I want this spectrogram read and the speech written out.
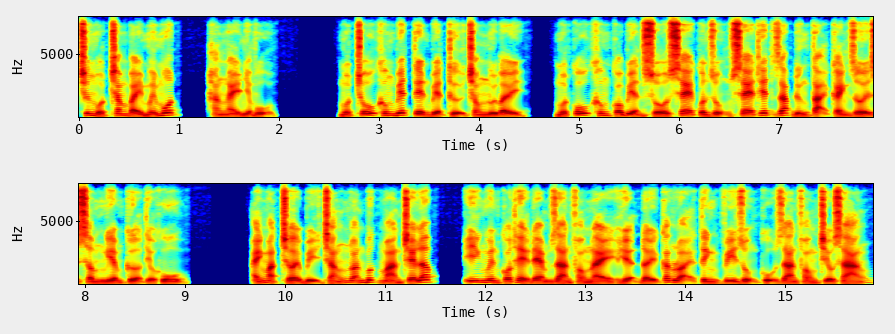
Chương 171, hàng ngày nhiệm vụ. Một chỗ không biết tên biệt thự trong núi bầy, một cỗ không có biển số xe quân dụng xe thiết giáp đứng tại cảnh giới xâm nghiêm cửa tiểu khu. Ánh mặt trời bị trắng đoán bức màn che lấp, y nguyên có thể đem gian phòng này hiện đầy các loại tinh vi dụng cụ gian phòng chiếu sáng.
